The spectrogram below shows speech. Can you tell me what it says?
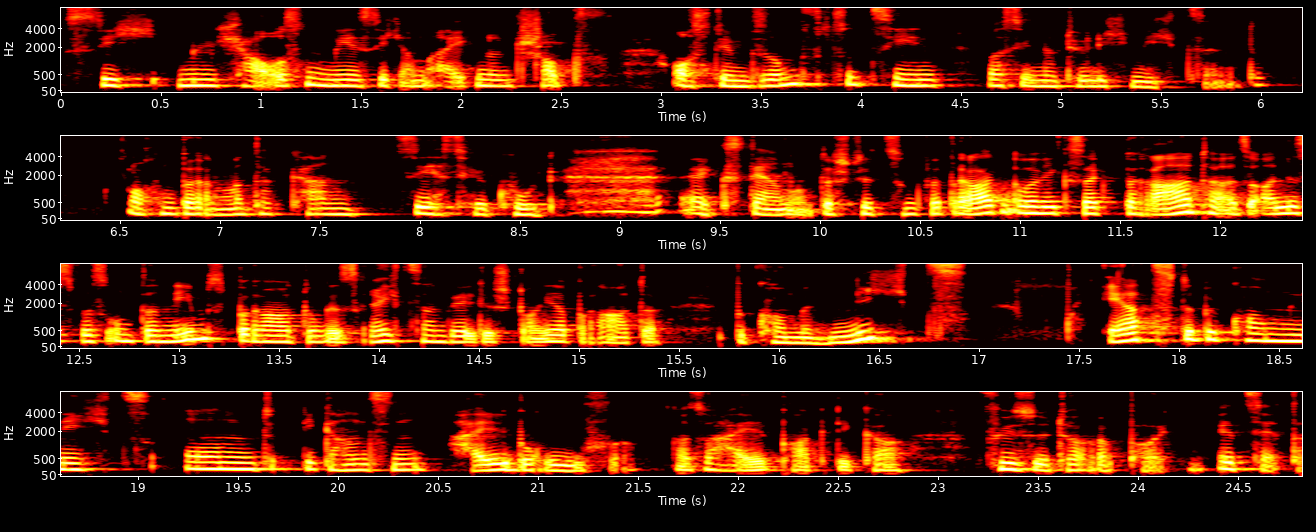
sich Münchhausen-mäßig am eigenen Schopf aus dem Sumpf zu ziehen, was sie natürlich nicht sind. Auch ein Berater kann sehr, sehr gut externe Unterstützung vertragen. Aber wie gesagt, Berater, also alles, was Unternehmensberatung ist, Rechtsanwälte, Steuerberater, bekommen nichts. Ärzte bekommen nichts und die ganzen Heilberufe, also Heilpraktiker, Physiotherapeuten etc.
